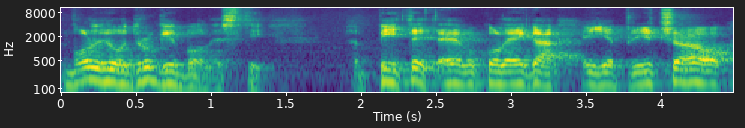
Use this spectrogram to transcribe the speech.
boluju od drugih bolesti. Pitajte, evo kolega je pričao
